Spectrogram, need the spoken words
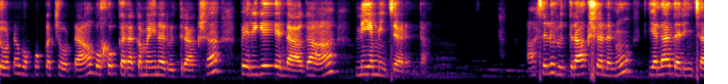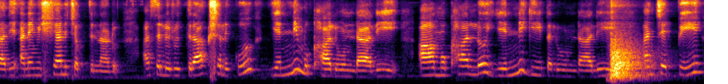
చోట ఒక్కొక్క చోట ఒక్కొక్క రకమైన రుద్రాక్ష పెరిగేలాగా నియమించాడంట. అసలు రుద్రాక్షలను ఎలా ధరించాలి అనే విషయాన్ని చెప్తున్నాడు. అసలు రుద్రాక్షలకు ఎన్ని ముఖాలు ఉండాలి? ఆ ముఖాల్లో ఎన్ని గీతలు ఉండాలి? అని చెప్పి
